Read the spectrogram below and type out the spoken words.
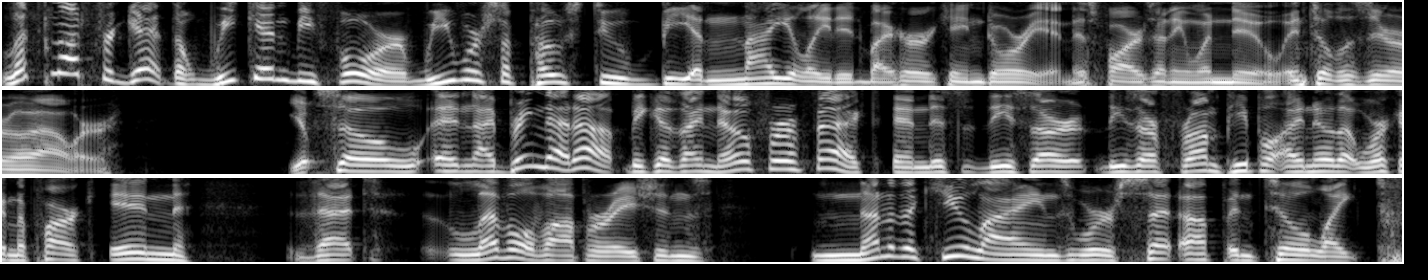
Let's not forget the weekend before we were supposed to be annihilated by Hurricane Dorian, as far as anyone knew, until the zero hour. Yep. So, and I bring that up because I know for a fact, and this these are these are from people I know that work in the park in that level of operations. None of the queue lines were set up until like t-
